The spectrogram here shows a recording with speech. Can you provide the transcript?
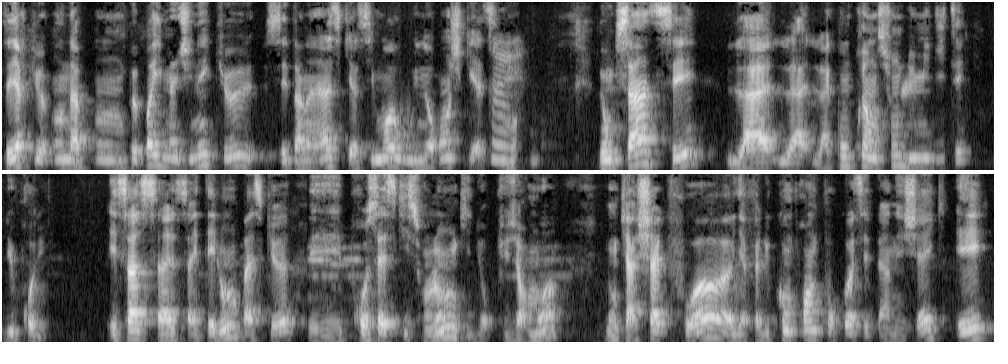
C'est-à-dire qu'on ne on peut pas imaginer que c'est un ananas qui a six mois ou une orange qui a six mois. Donc ça, c'est la, la, la compréhension de l'humidité du produit. Et ça, ça, ça, a été long parce que des process qui sont longs, qui durent plusieurs mois. Donc à chaque fois, il a fallu comprendre pourquoi c'était un échec et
